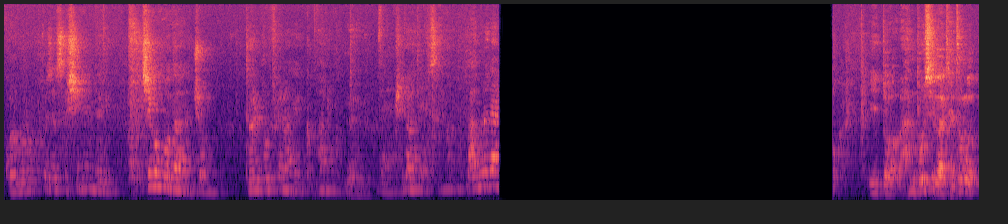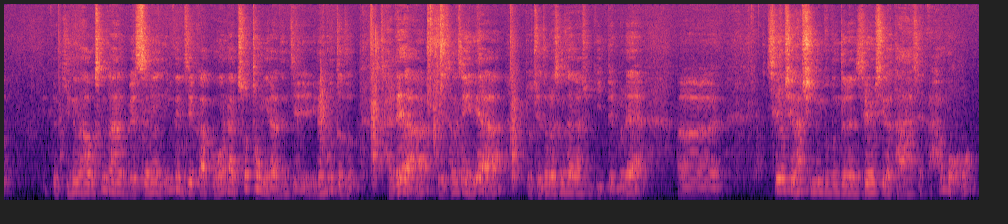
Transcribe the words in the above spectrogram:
골고루 퍼져서 시민들이 지금보다는 좀 덜 불편하게끔 하는 것도 네. 네. 필요하다고 생각합니다. 마무리다. 이또 한 도시가 제대로 그 기능하고 성장하기 위해서는 인근 지역과 워낙 소통이라든지 이런 것들도 잘 돼야 또 성장이 돼야 또 제대로 성장할 수 있기 때문에 어, 세종시가 할 수 있는 부분들은 세종시가 다 하고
